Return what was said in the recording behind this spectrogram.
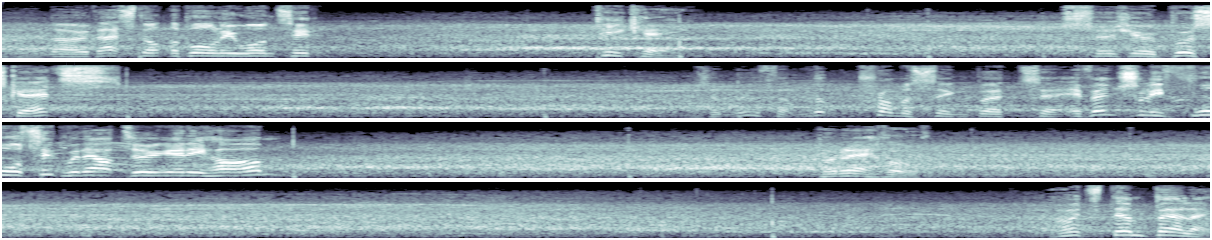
Oh, no, that's not the ball he wanted. Piqué. Sergio Busquets. It a move that looked promising, but uh, eventually thwarted without doing any harm. Parejo. Now it's Dembele.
